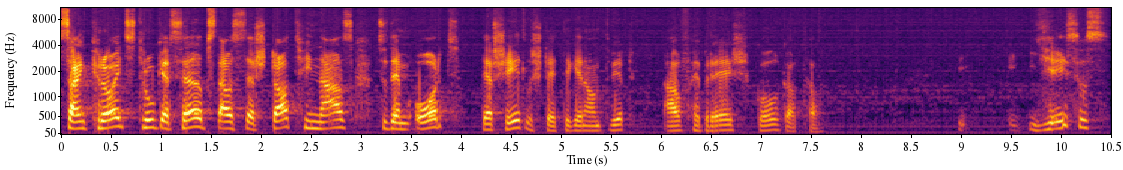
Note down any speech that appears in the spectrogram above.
Sein Kreuz trug er selbst aus der Stadt hinaus zu dem Ort, der Schädelstätte genannt wird, auf Hebräisch Golgatha. Jesus,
